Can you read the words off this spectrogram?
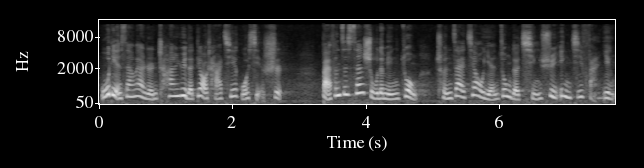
五点三万人参与的调查结果显示，百分之三十五的民众存在较严重的情绪应激反应，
